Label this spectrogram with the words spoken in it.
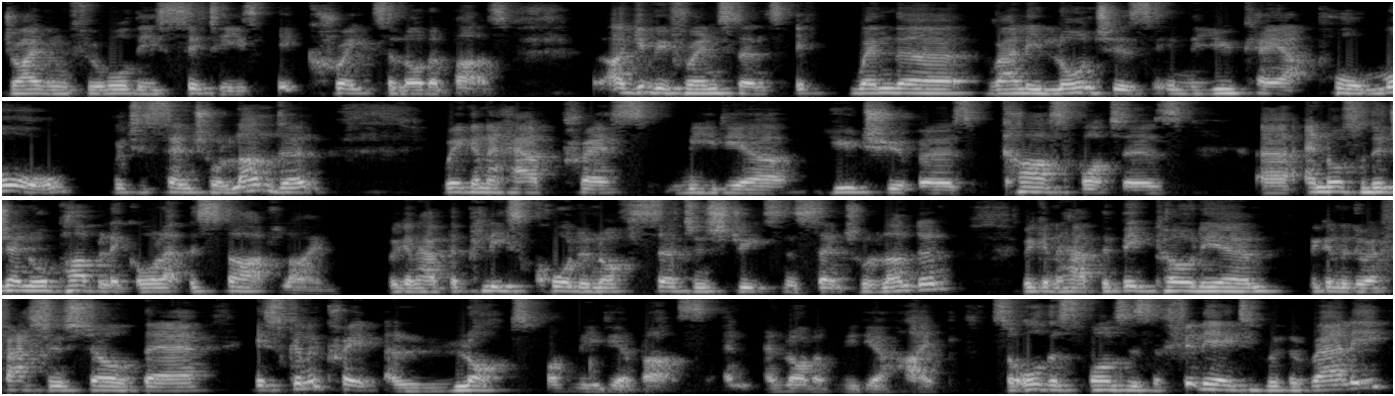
driving through all these cities, it creates a lot of buzz. I'll give you, for instance, if when the rally launches in the UK at Pall Mall, which is central London, we're going to have press, media, YouTubers, car spotters, uh, and also the general public all at the start line. We're going to have the police cordon off certain streets in central London. We're going to have the big podium. We're going to do a fashion show there. It's going to create a lot of media buzz and a lot of media hype. So all the sponsors affiliated with the rally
